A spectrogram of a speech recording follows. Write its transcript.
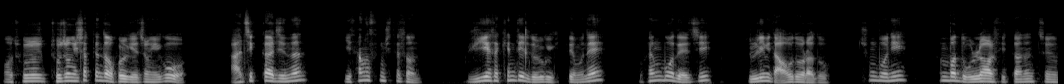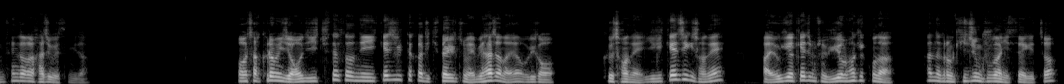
어, 조, 조정이 시작된다고 볼 예정이고 아직까지는 이 상승 추세선 위에서 캔들이 놀고 있기 때문에 횡보 내지 눌림이 나오더라도 충분히 한 번 더 올라갈 수 있다는 지금 생각을 가지고 있습니다. 어, 자, 그러면 이제 어- 이 추세선이 깨질 때까지 기다릴 좀 애매하잖아요. 우리가 그 전에 이게 깨지기 전에 아 여기가 깨지면 좀 위험하겠구나 하는 그런 기준 구간이 있어야겠죠.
